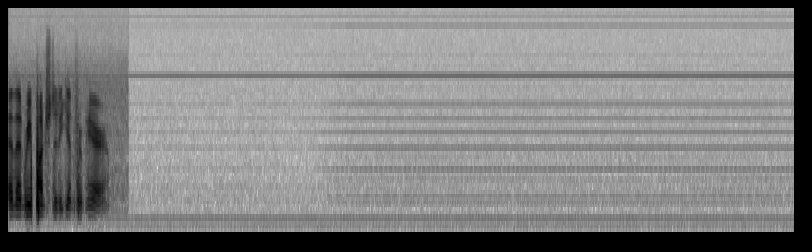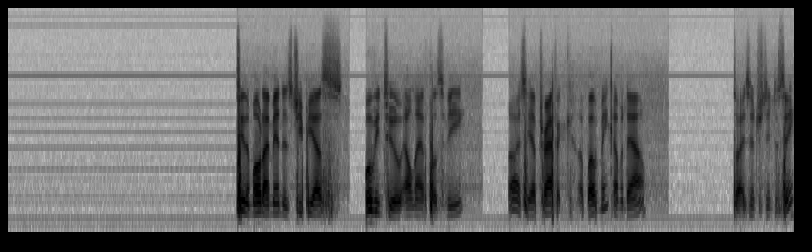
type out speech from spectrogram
and then repunched it again from here. See the mode I'm in is GPS moving to LNAV plus V. Oh, I see I have traffic above me coming down. So it's interesting to see.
